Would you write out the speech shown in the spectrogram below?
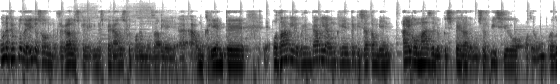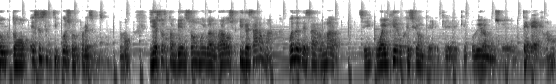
un, ejemplo de ello son los regalos que, inesperados que podemos darle a, un cliente eh, o darle, brindarle a un cliente quizá también algo más de lo que espera de un servicio o de un producto. Ese es el tipo de sorpresas, ¿no? Y esos también son muy valorados y desarma, puede desarmar ¿sí? cualquier objeción que, que, pudiéramos eh, tener. ¿no?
